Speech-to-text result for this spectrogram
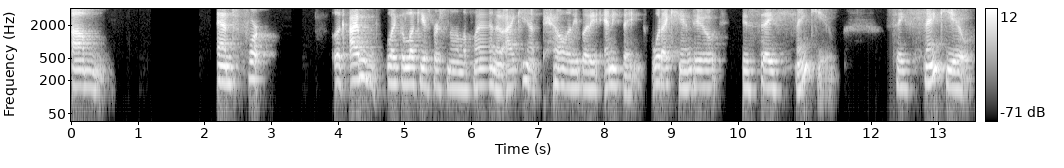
Um, and for look, I'm like the luckiest person on the planet. I can't tell anybody anything. What I can do is say thank you. Say thank you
